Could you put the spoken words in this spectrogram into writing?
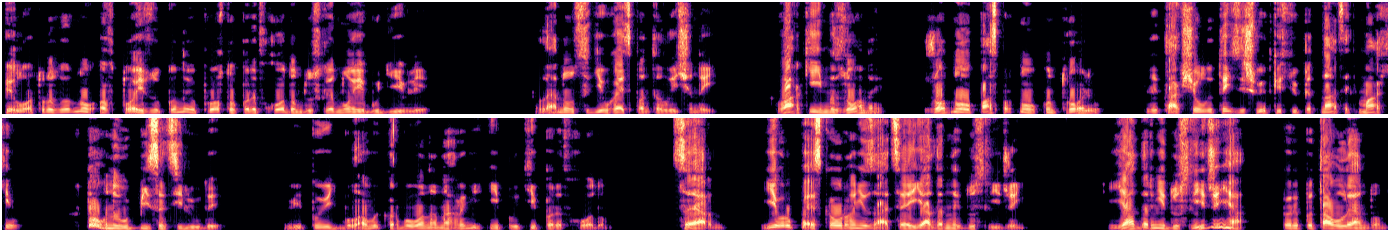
Пілот розвернув авто і зупинив просто перед входом до скляної будівлі. Леннон сидів геть спантеличений. Кварки і мезони? Жодного паспортного контролю? Літак, що летить зі швидкістю 15 махів? Хто вони у біса ці люди? Відповідь була викарбована на гранітній плиті перед входом. ЦЕРН Європейська організація ядерних досліджень. Ядерні дослідження? перепитав Лендон,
